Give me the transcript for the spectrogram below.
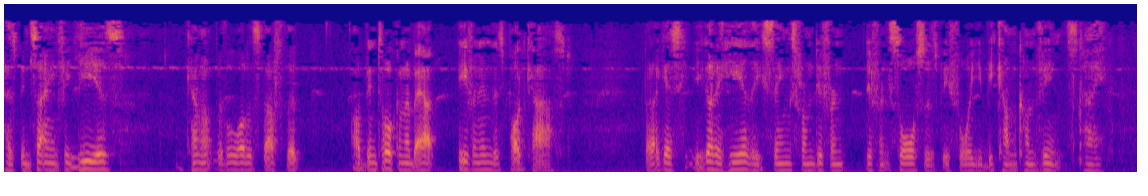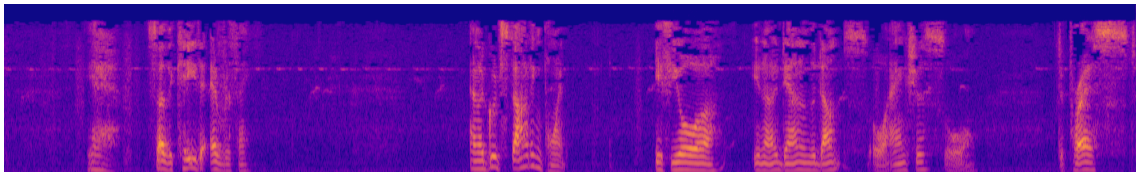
has been saying for years come up with a lot of stuff that I've been talking about even in this podcast. But I guess you got to hear these things from different different sources before you become convinced. Hey, yeah. So the key to everything, and a good starting point, if you're you know down in the dumps or anxious or depressed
